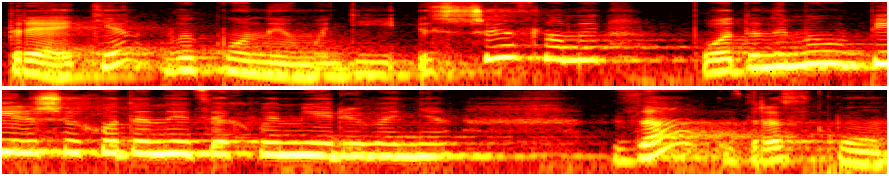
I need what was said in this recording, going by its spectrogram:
Третє, виконуємо дії із числами, поданими у більших одиницях вимірювання за зразком.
